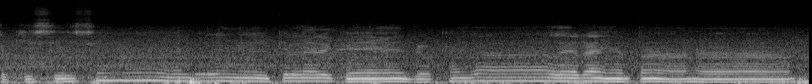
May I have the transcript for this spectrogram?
और किसी से में एक लड़के जो ख्याल रहता है।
